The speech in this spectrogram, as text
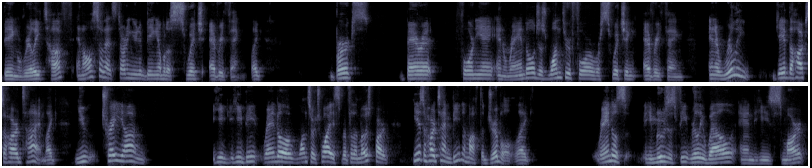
being really tough and also that starting unit being able to switch everything. Like Burks, Barrett, Fournier, and Randle, just one through four were switching everything. And it really gave the Hawks a hard time. Like you Trae Young, he he beat Randle once or twice, but for the most part, he has a hard time beating him off the dribble. Like Randle's he moves his feet really well and he's smart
